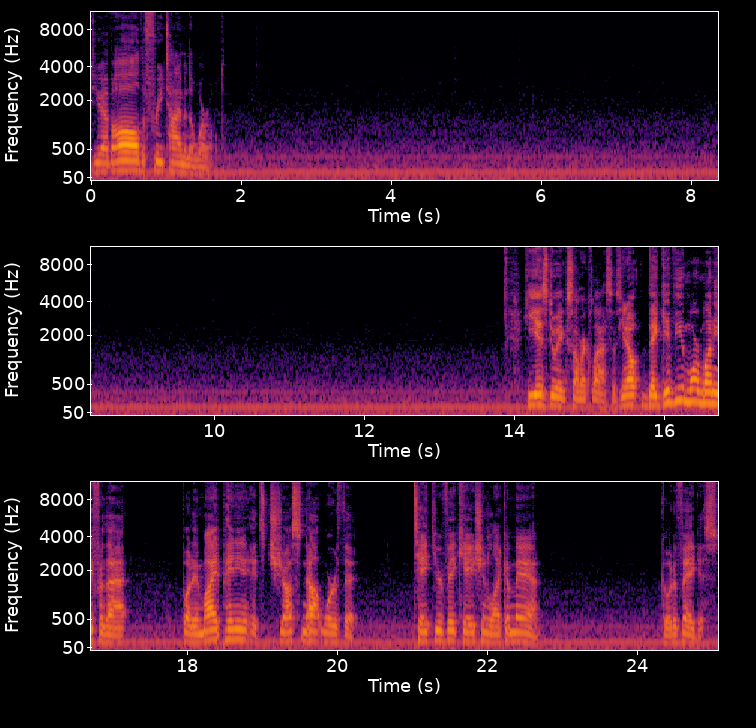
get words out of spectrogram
Do you have all the free time in the world? He is doing summer classes. You know, they give you more money for that, But in my opinion, it's just not worth it. Take your vacation like a man. Go to Vegas.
